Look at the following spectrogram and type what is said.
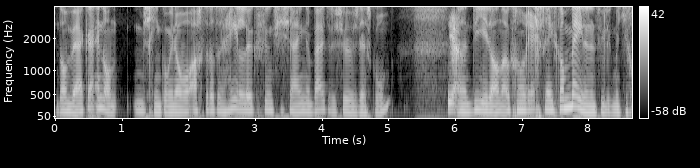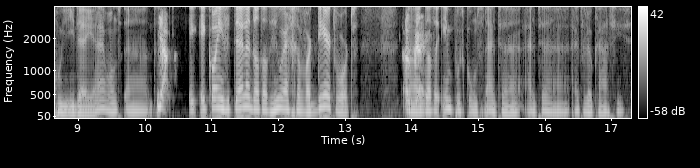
dan werken. En dan misschien kom je dan wel achter dat er hele leuke functies zijn eh, buiten de service desk om. Ja. Eh, die je dan ook gewoon rechtstreeks kan mailen natuurlijk met je goede ideeën. Hè? Want eh, dat- Ja. ik, ik kan je vertellen dat dat heel erg gewaardeerd wordt. Eh, dat er input komt vanuit uit uit de locaties.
